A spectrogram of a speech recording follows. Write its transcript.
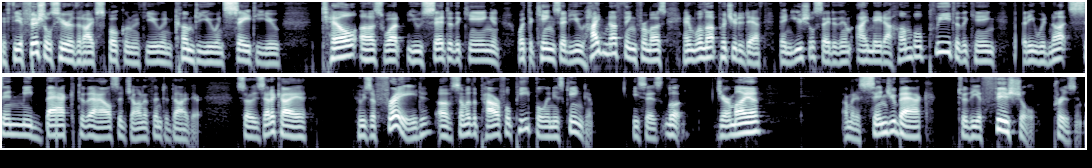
If the officials hear that I've spoken with you and come to you and say to you, Tell us what you said to the king and what the king said to you. Hide nothing from us and will not put you to death. Then you shall say to them, I made a humble plea to the king that he would not send me back to the house of Jonathan to die there. So Zedekiah, who's afraid of some of the powerful people in his kingdom, he says, Look, Jeremiah, I'm going to send you back to the official prison.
